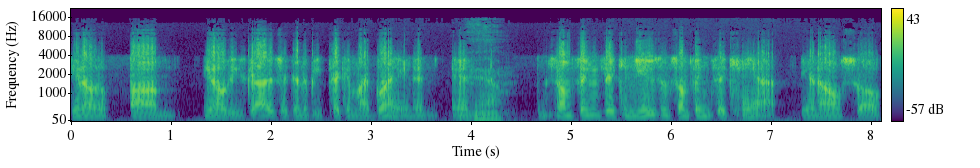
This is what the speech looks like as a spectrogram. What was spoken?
you know, um, you know, these guys are going to be picking my brain, and and Yeah. some things they can use and some things they can't. You know, so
